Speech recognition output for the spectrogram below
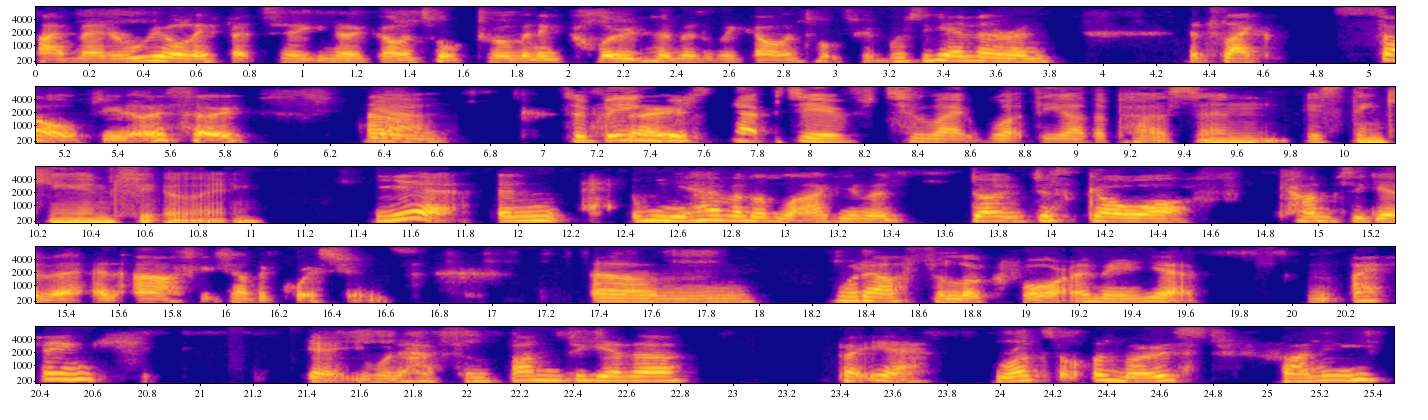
I've made a real effort to, you know, go and talk to him and include him and we go and talk to people together and it's like solved, you know, so, um, yeah. So being so, receptive to like what the other person is thinking and feeling. Yeah. And when you have a little argument, don't just go off, come together and ask each other questions. Um, what else to look for? I mean, yeah, I think, yeah, you want to have some fun together. But yeah, Rod's not the most funny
